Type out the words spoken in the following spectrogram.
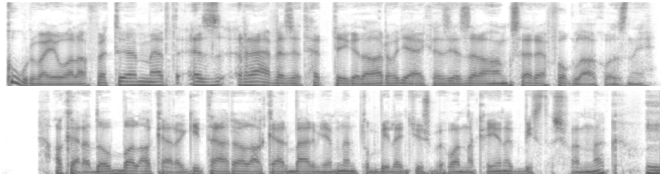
kurva jó alapvetően, mert ez rávezethet téged arra, hogy elkezdj ezzel a hangszerrel foglalkozni. Akár a dobbal, akár a gitárral, akár bármilyen, nem tudom, billentyűsben vannak ilyenek, biztos vannak. Hm.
